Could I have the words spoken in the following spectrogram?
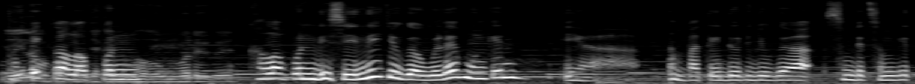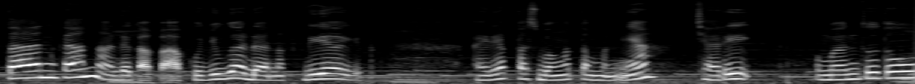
Iya tapi kalaupun pekerjaan di bawah umur itu ya. kalaupun di sini juga boleh mungkin ya tempat tidur juga sempit-sempitan kan. Ada kakak aku juga ada anak dia gitu. Hmm. Akhirnya pas banget temennya cari pembantu tuh.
